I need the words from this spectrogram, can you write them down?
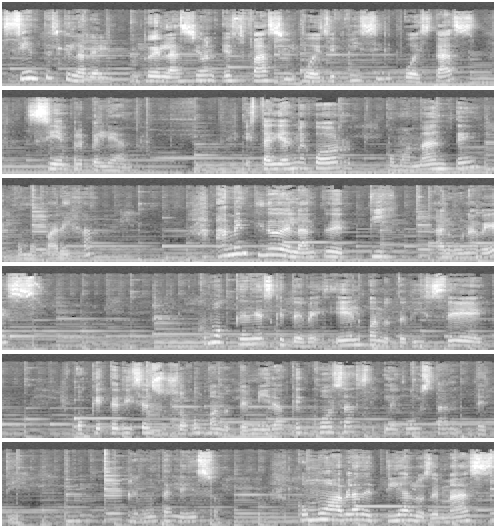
¿Sientes que la relación es fácil o es difícil o estás siempre peleando? ¿Estarías mejor como amante como pareja? ¿Ha mentido delante de ti alguna vez? ¿Cómo crees que te ve él cuando te dice ¿O qué te dicen sus ojos cuando te mira? ¿Qué cosas le gustan de ti? Pregúntale eso. ¿Cómo habla de ti a los demás?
